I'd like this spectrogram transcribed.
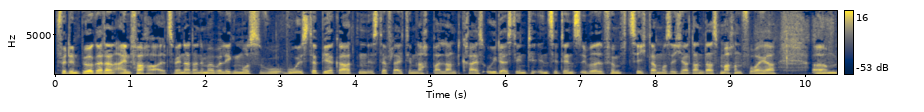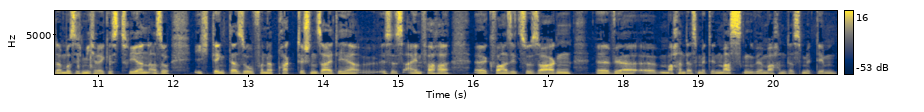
für den Bürger dann einfacher, als wenn er dann immer überlegen muss, wo, wo ist der Biergarten? Ist der vielleicht im Nachbarlandkreis? Ui, da ist die Inzidenz über 50, da muss ich ja dann das machen vorher, ähm, da muss ich mich registrieren. Also ich denke da so von der praktischen Seite her ist es einfacher, äh, quasi zu sagen, äh, wir äh, machen das mit den Masken, wir machen das mit dem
